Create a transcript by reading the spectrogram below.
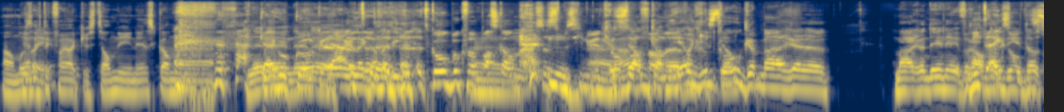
Anders Ja, dacht nee. ik van, ja, Christian die ineens kan eh Nee, kijk hoe nee, koken. nee. Ja, het, het, het- kookboek van Pascal Naas is misschien nu het Ja. kookboek Christian van, kan eh, heel van goed koken, maar, eh, maar nee, nee, vooral Niet. Dat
